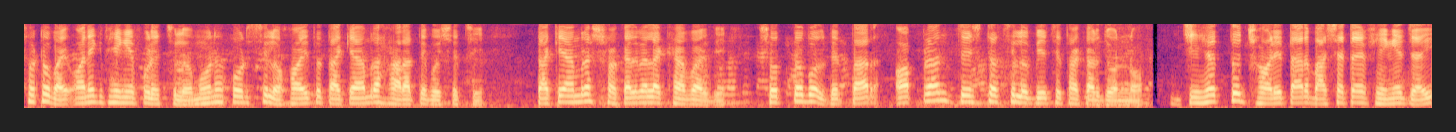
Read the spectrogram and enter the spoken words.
ছোট ভাই অনেক ভেঙে পড়েছিল, মনে পড়ছিল হয়তো তাকে আমরা হারাতে বসেছি। তাকে আমরা সকালবেলা খাবার দিই। সত্য বলতে তার অপ্রাণ চেষ্টা ছিল বেঁচে থাকার জন্য। যেহেতু ঝড়ে তার বাসাটা ভেঙে যায়,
